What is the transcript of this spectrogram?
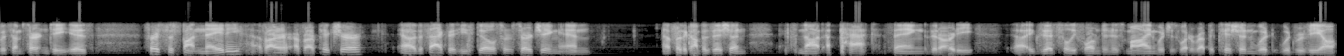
with some certainty is first the spontaneity of our of our picture, uh, the fact that he's still sort of searching and uh, for the composition. It's not a pat thing that already uh, exists fully formed in his mind, which is what a repetition would would reveal.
